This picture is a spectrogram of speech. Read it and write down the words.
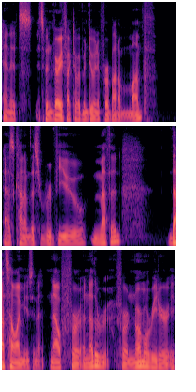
and it's it's been very effective. I've been doing it for about a month as kind of this review method that's how I'm using it. Now for another for a normal reader, if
